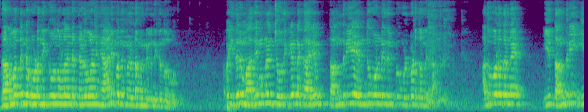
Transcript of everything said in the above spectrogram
ധർമ്മത്തിന്റെ കൂടെ നിൽക്കും എന്നുള്ളതിന്റെ തെളിവാണ് ഞാനിപ്പോ നിങ്ങളുടെ മുന്നിൽ നിൽക്കുന്നത് പോലും. അപ്പൊ ഇതിൽ മാധ്യമങ്ങൾ ചോദിക്കേണ്ട കാര്യം തന്ത്രിയെ എന്തുകൊണ്ട് ഇതിൽ ഉൾപ്പെടുത്തുന്നില്ല? അതുപോലെ തന്നെ ഈ തന്ത്രി ഈ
